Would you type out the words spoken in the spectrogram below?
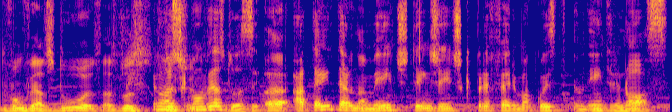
vão ver as duas? As duas Eu acho que vão ver as duas. Uh, até internamente, tem gente que prefere uma coisa entre nós nós.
